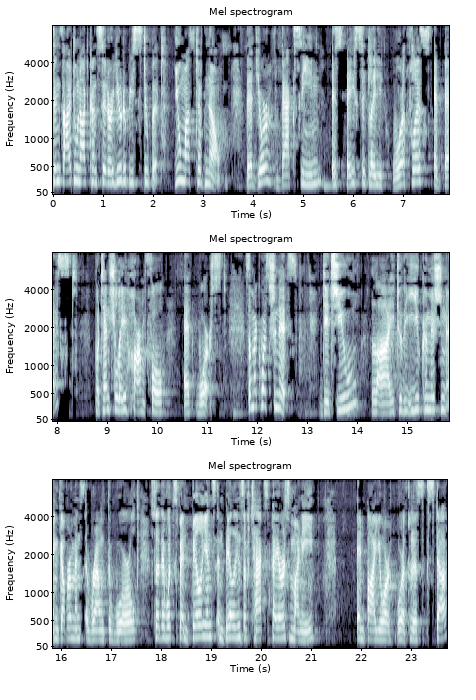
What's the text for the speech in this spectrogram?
Since I do not consider you to be stupid, you must have known that your vaccine is basically worthless at best, potentially harmful at worst. So my question is, did you lie to the EU Commission and governments around the world so they would spend billions and billions of taxpayers' money and buy your worthless stuff?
